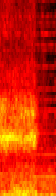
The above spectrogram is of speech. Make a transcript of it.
you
